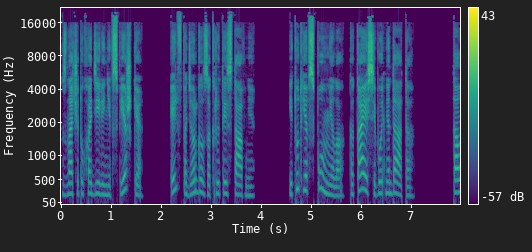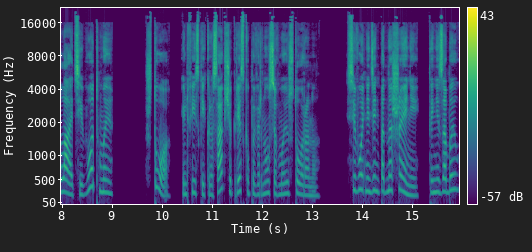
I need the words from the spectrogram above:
Значит, уходили не в спешке? Эльф подергал закрытые ставни. И тут я вспомнила, какая сегодня дата. Талати, вот мы... Что? Эльфийский красавчик резко повернулся в мою сторону. Сегодня день подношений, ты не забыл?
